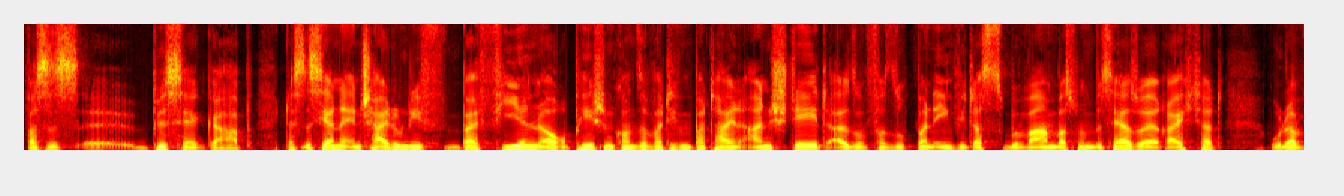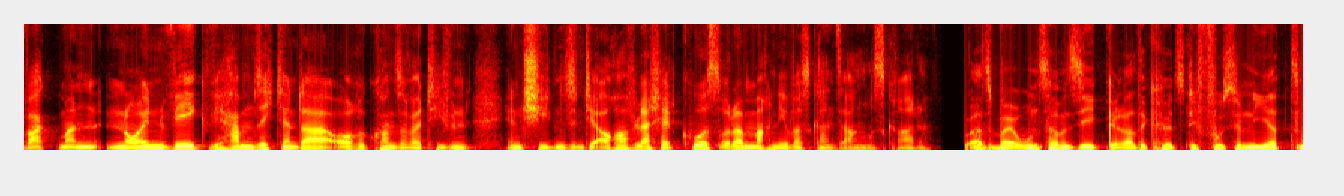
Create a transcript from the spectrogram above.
was es äh, bisher gab. Das ist ja eine Entscheidung, die bei vielen europäischen konservativen Parteien ansteht. Also versucht man irgendwie das zu bewahren, was man bisher so erreicht hat, oder wagt man einen neuen Weg? Wie haben sich denn da eure Konservativen entschieden? Sind die auch auf Laschet-Kurs oder machen die was ganz anderes gerade? Also bei uns haben sie gerade kürzlich fusioniert.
